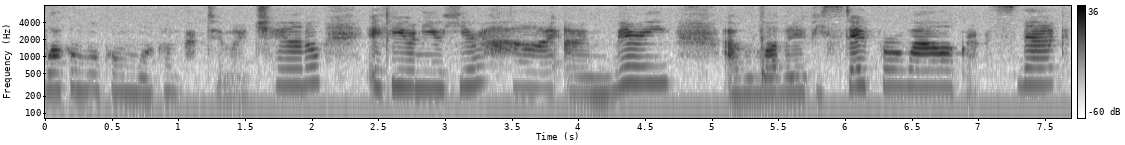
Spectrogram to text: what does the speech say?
welcome welcome welcome back to my channel. If you're new here hi i'm Miri. I would love it if you stayed for a while grab a snack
